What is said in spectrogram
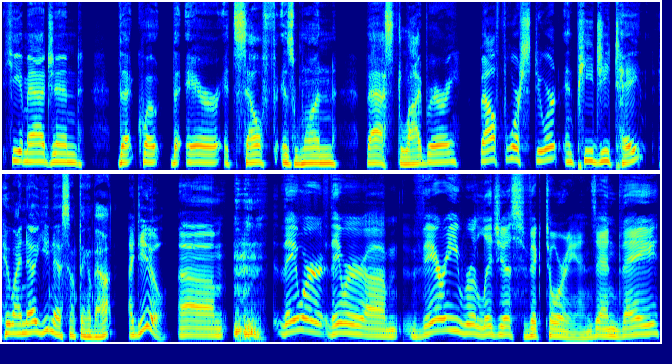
he imagined that, quote, the air itself is one vast library. Balfour Stewart and P.G. Tait, who I know you know something about. I do. Um, they were they were um, very religious Victorians, and they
